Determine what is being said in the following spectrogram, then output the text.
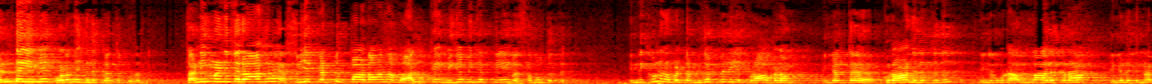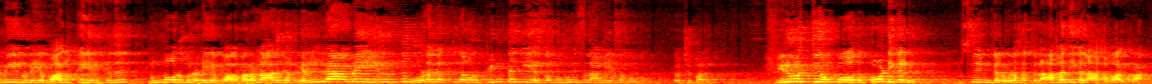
ரெண்டையுமே குழந்தைகளுக்கு கற்றுக் கொடுங்க. தனி மனிதராக சுய கட்டுப்பாடான வாழ்க்கை மிக மிக தேவை சமூகத்துக்கு. இன்னைக்குள்ள நம்மள்ட்ட மிகப்பெரிய ப்ராப்ளம் எங்கள்கிட்ட குரான் இருக்குது எங்க கூட அல்லாஹ் இருக்கிறான் எங்களுக்கு நபியினுடைய வாழ்க்கை இருக்குது முன்னோர்களுடைய வ- வரலாறுகள் எல்லாமே இருந்து உலகத்துல ஒரு பின்தங்கிய சமூகம் இஸ்லாமிய சமூகம். யோசிச்சு பாருங்க. இருபத்தி ஒன்பது கோடிகள் முஸ்லிம்கள் உலகத்துல அகதிகளாக வாழ்றாங்க.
